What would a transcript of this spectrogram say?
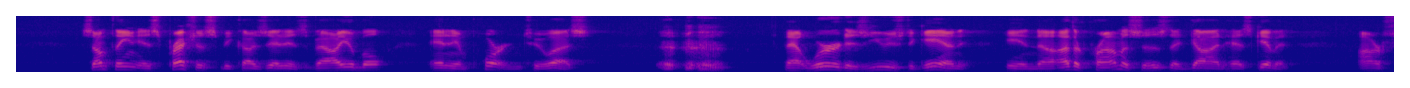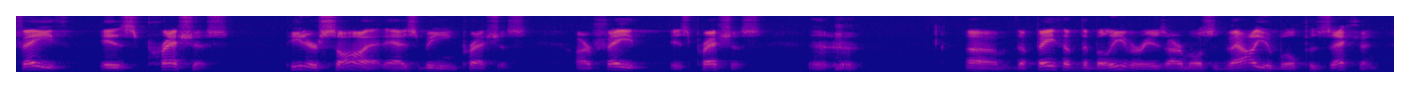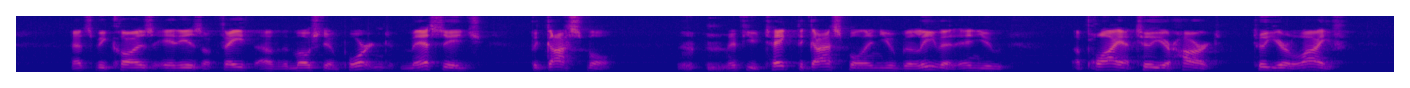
Something is precious because it is valuable and important to us. that word is used again in uh, other promises that God has given. Our faith is precious. Peter saw it as being precious. Our faith is precious. um, the faith of the believer is our most valuable possession. That's because it is a faith of the most important message, the gospel. if you take the gospel and you believe it and you apply it to your heart, to your life,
